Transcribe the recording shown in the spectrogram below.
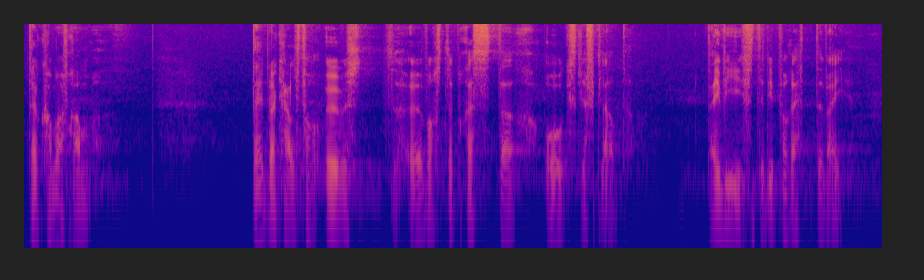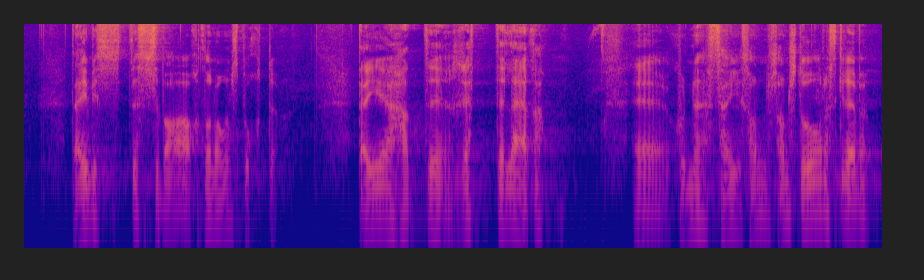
til å komme fram. De ble kalt for øverste, øverste prester og skriftlærde. De viste de på rette vei. De visste svar når noen spurte. De hadde rett til lære. Eh, kunne si sånn, sånn står det skrevet.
